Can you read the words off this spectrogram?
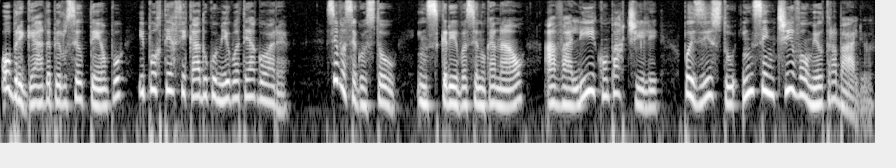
Obrigada pelo seu tempo e por ter ficado comigo até agora. Se você gostou, inscreva-se no canal, avalie e compartilhe, pois isto incentiva o meu trabalho.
